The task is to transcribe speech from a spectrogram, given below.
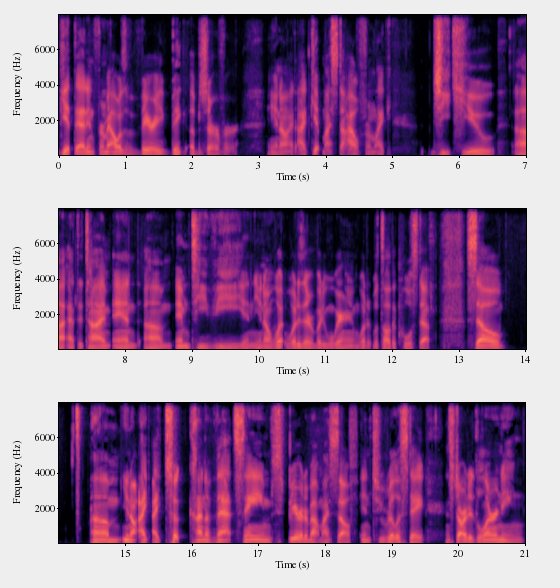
get that information i was a very big observer you know i'd, I'd get my style from like gq uh, at the time and um, mtv and you know what what is everybody wearing? What what's all the cool stuff? So um, you know, I, I took kind of that same spirit about myself into real estate and started learning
